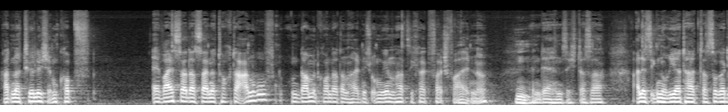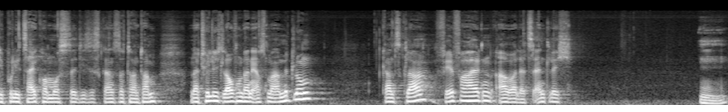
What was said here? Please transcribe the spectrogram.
Hat natürlich im Kopf, er weiß ja, dass seine Tochter anruft und damit konnte er dann halt nicht umgehen und hat sich halt falsch verhalten, ne? Hm. In der Hinsicht, dass er alles ignoriert hat, dass sogar die Polizei kommen musste, dieses ganze Tantam. Natürlich laufen dann erstmal Ermittlungen, ganz klar, Fehlverhalten, aber letztendlich hm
